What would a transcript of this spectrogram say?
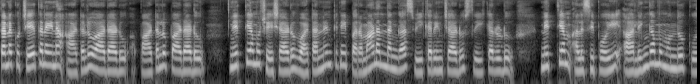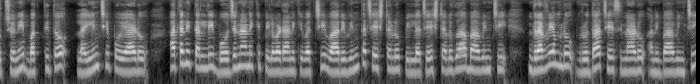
తనకు చేతనైన ఆటలు ఆడాడు పాటలు పాడాడు. నిత్యము చేశాడు. వాటన్నింటినీ పరమానందంగా స్వీకరించాడు. శ్రీకరుడు నిత్యం అలసిపోయి ఆ లింగము ముందు కూర్చొని భక్తితో లయించిపోయాడు. అతని తల్లి భోజనానికి పిలవడానికి వచ్చి వారి వింత చేష్టలు పిల్ల చేష్టలుగా భావించి ద్రవ్యంలు వృధా చేసినాడు అని భావించి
